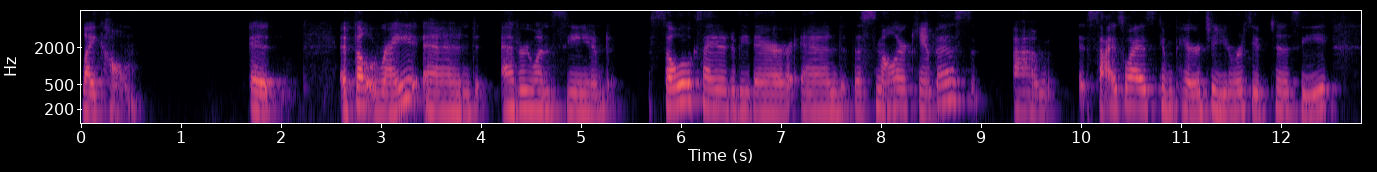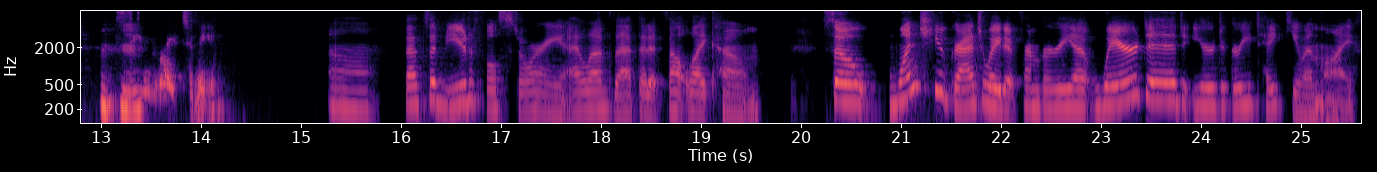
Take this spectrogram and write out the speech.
like home. It it felt right and everyone seemed so excited to be there and the smaller campus um, size wise compared to University of Tennessee mm-hmm. seemed right to me. Oh, that's a beautiful story. I love that that it felt like home. So, once you graduated from Berea, where did your degree take you in life?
